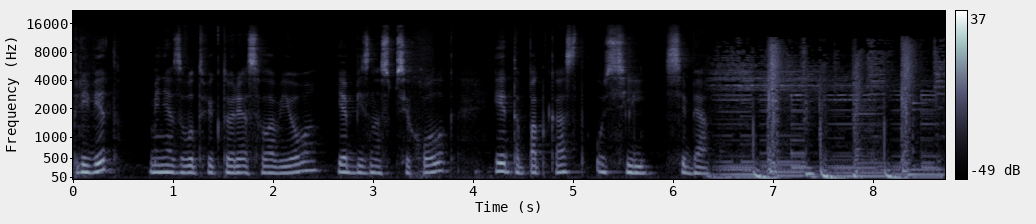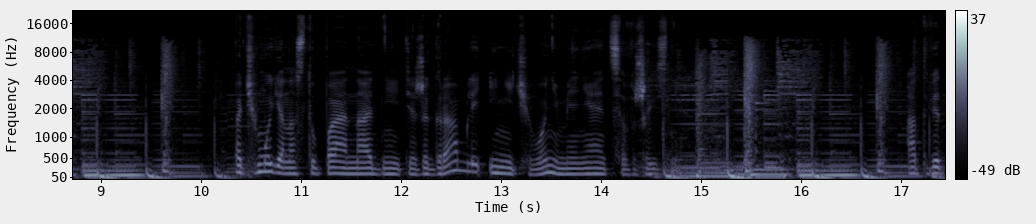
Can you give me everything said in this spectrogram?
Привет, меня зовут Виктория Соловьева, я бизнес-психолог, и это подкаст «Усиль себя». Почему я наступаю на одни и те же грабли и ничего не меняется в жизни? Ответ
